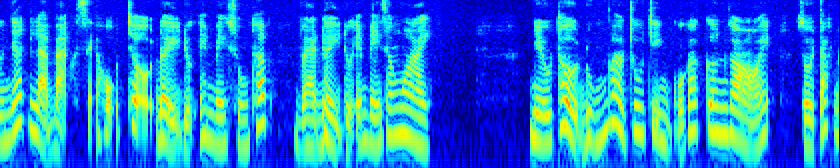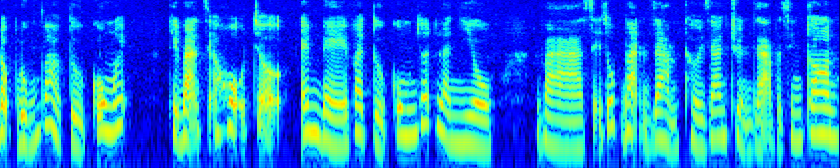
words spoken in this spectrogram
thứ nhất là bạn sẽ hỗ trợ đẩy được em bé xuống thấp và đẩy được em bé ra ngoài. Nếu thở đúng vào chu trình của các cơn gò ấy, rồi tác động đúng vào tử cung ấy, thì bạn sẽ hỗ trợ em bé và tử cung rất là nhiều và sẽ giúp bạn giảm thời gian chuyển dạ và sinh con.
